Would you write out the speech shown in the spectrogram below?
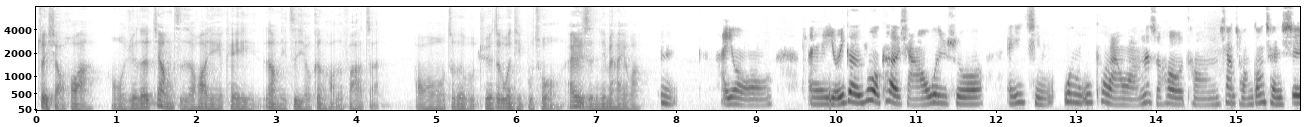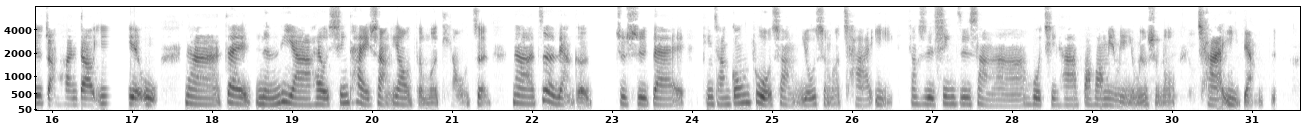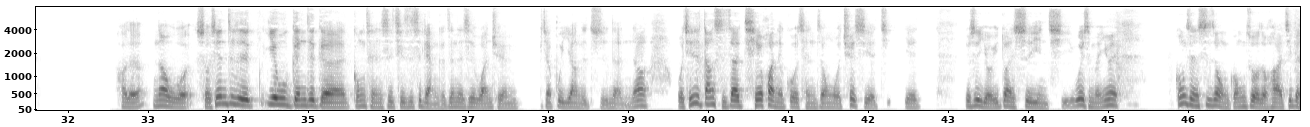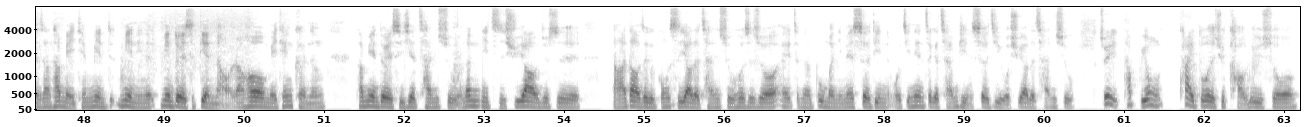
最小化，我觉得这样子的话，也可以让你自己有更好的发展。哦，这个我觉得这个问题不错。艾瑞斯，你那边还有吗？嗯，还有哦，哎，有一个洛克想要问说，哎，请问乌克兰王那时候从像从工程师转换到业业务，那在能力啊，还有心态上要怎么调整？那这两个就是在平常工作上有什么差异？像是薪资上啊，或其他方方面面有没有什么差异这样子？好的，那我首先就是业务跟这个工程师其实是两个真的是完全比较不一样的职能。然后我其实当时在切换的过程中，我确实也也就是有一段适应期。为什么？因为工程师这种工作的话，基本上他每天面对面临的面对的是电脑，然后每天可能他面对的是一些参数，那你只需要就是。达到这个公司要的参数，或是说，哎，整个部门里面设定我今天这个产品设计我需要的参数，所以他不用太多的去考虑说，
